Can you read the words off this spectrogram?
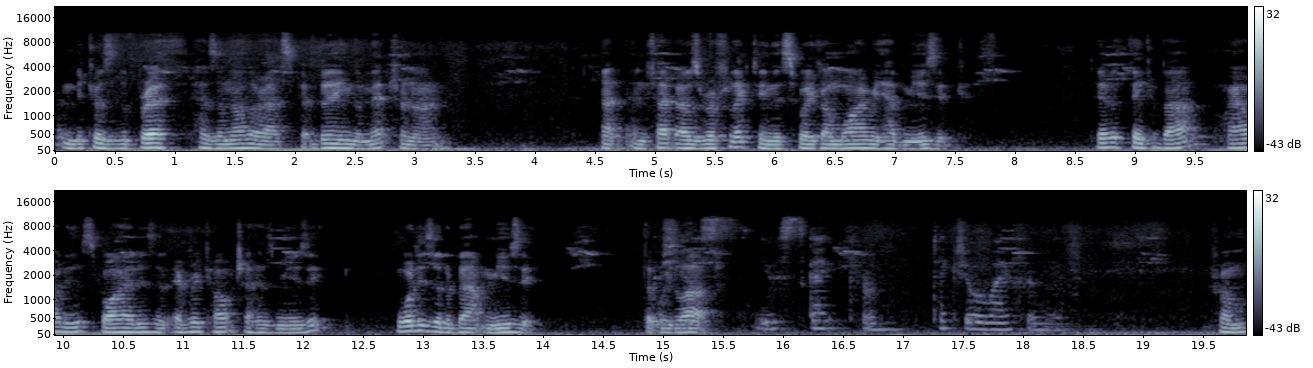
And because the breath has another aspect, being the metronome. Uh, in fact, I was reflecting this week on why we have music. Do you ever think about how it is, why it is that every culture has music? What is it about music that we Because you love? You escape from, takes you away from your From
